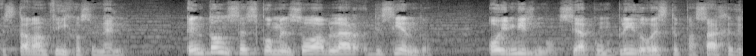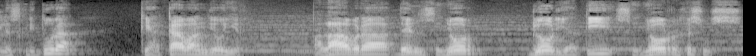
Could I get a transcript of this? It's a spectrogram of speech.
estaban fijos en él. Entonces comenzó a hablar diciendo, Hoy mismo se ha cumplido este pasaje de la Escritura que acaban de oír. Palabra del Señor, gloria a ti, Señor Jesús.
